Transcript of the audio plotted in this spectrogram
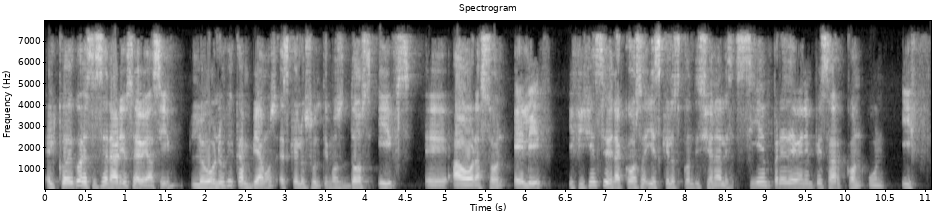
El código de este escenario se ve así. Lo único que cambiamos es que los últimos dos ifs eh, ahora son el if y fíjense una cosa, y es que los condicionales siempre deben empezar con un if.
